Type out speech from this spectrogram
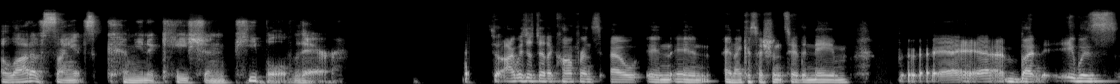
a lot of science communication people there so I was just at a conference out in in, and I guess I shouldn't say the name, uh, but it was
